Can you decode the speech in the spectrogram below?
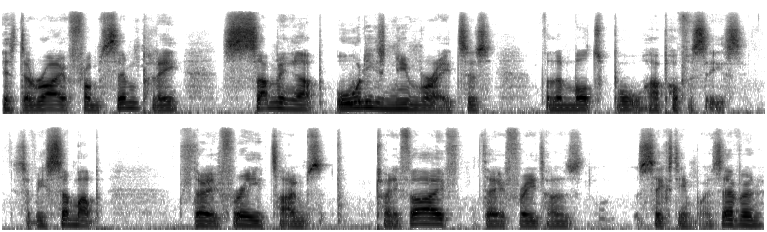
is derived from simply summing up all these numerators for the multiple hypotheses. So if we sum up 33 times 25, 33 times 16.7,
